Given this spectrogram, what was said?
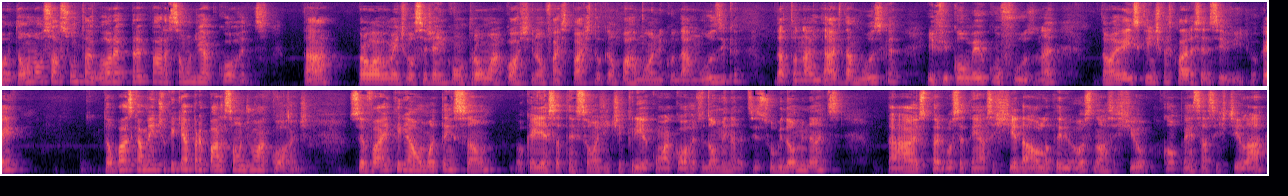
Bom, então o nosso assunto agora é preparação de acordes, tá? Provavelmente você já encontrou um acorde que não faz parte do campo harmônico da música, da tonalidade da música, e ficou meio confuso, né? Então é isso que a gente vai esclarecer nesse vídeo, ok? Então basicamente o que é a preparação de um acorde? Você vai criar uma tensão, ok? Essa tensão a gente cria com acordes dominantes e subdominantes, tá? Eu espero que você tenha assistido a aula anterior, se não assistiu, compensa assistir lá,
